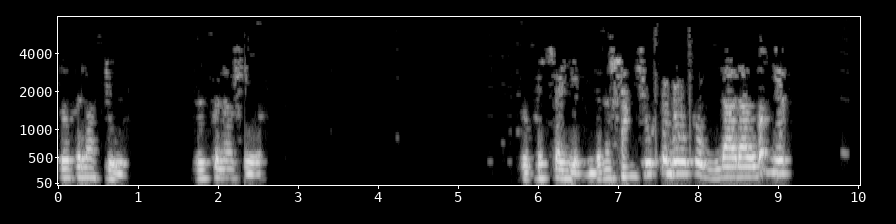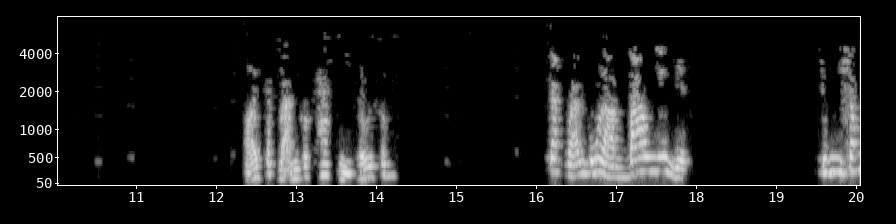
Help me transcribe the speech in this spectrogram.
tôi phải lo chùa tôi phải lo sửa tôi phải xây dựng cho nó sáng suốt tới vô cùng đời đời bất diệt. Hỏi các bạn có khác gì tôi không? Các bạn cũng làm bao nhiêu việc? Chung sống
